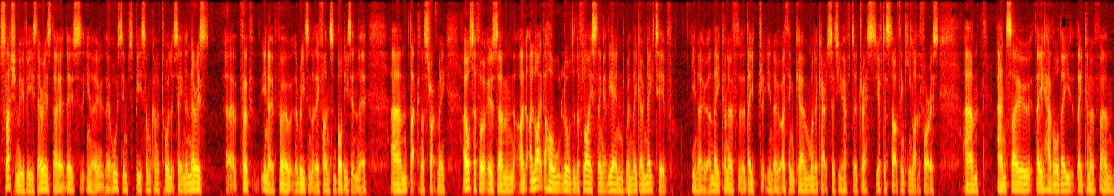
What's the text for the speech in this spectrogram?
slasher movies, there is, there, there's, you know, there always seems to be some kind of toilet scene, and there is uh, for you know for the reason that they find some bodies in there. Um, that kind of struck me. I also thought it was um, I, I like the whole Lord of the Flies thing at the end when they go native. You know, and they kind of they you know I think um, one of the characters says you have to dress you have to start thinking like the forest, um, and so they have all they they kind of um,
